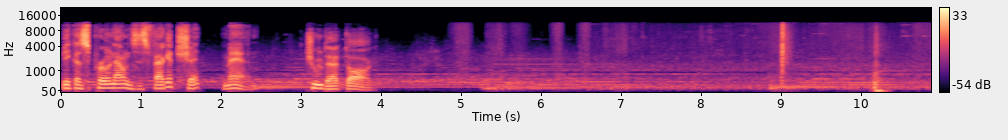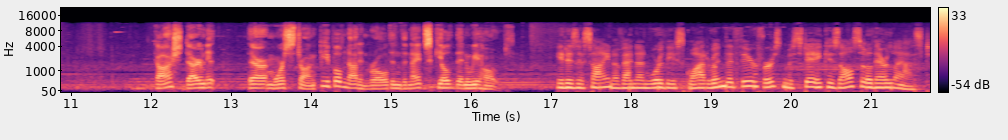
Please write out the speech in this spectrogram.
Because pronouns is faggot shit, man. True that dog. Gosh darn it, there are more strong people not enrolled in the Knights Guild than we hoped. It is a sign of an unworthy squadron that their first mistake is also their last.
